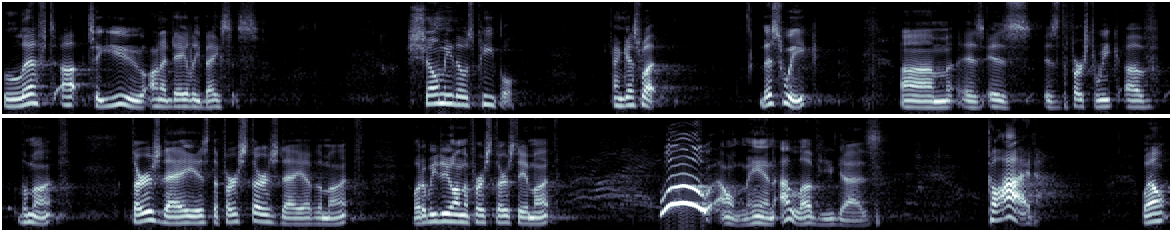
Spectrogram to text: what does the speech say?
lift up to you on a daily basis. Show me those people. And guess what? This week um, is, is, is the first week of the month. Thursday is the first Thursday of the month. What do we do on the first Thursday of the month? Woo! Oh man, I love you guys. Collide. Well,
